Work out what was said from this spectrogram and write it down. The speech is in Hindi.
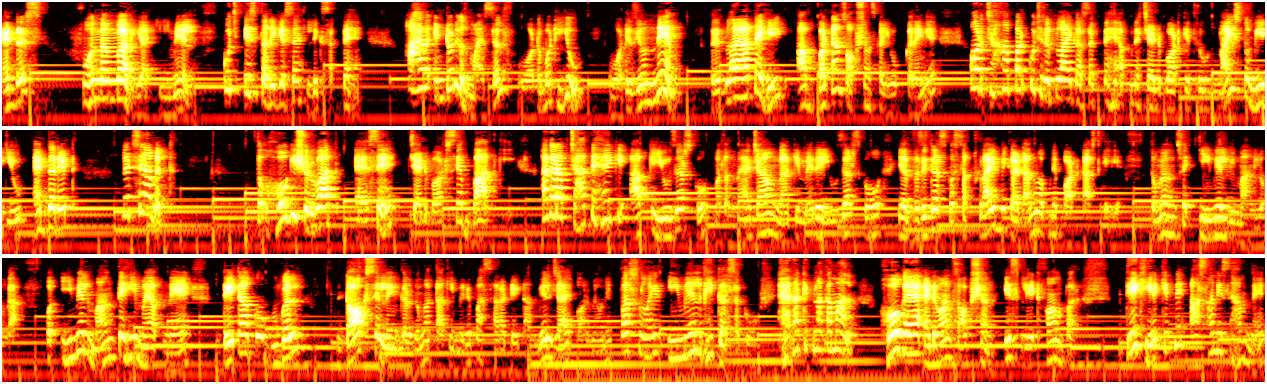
एड्रेस फ़ोन नंबर या ईमेल कुछ इस तरीके से लिख सकते हैं। I have introduce myself what about you what is your name reply आते ही आप बटन ऑप्शन का यूज़ करेंगे और जहाँ पर कुछ रिप्लाई कर सकते हैं अपने चैट बॉट के through nice to meet you at the rate let say Amit तो होगी शुरुआत ऐसे चैटबॉट से बात की। अगर आप चाहते हैं कि आपके यूज़र्स को मतलब मैं चाहूँगा कि मेरे यूज़र्स को या विजिटर्स को सब्सक्राइब भी कर डालूं अपने पॉडकास्ट के लिए तो मैं उनसे ईमेल भी मांग लूँगा। और ईमेल मांगते ही मैं अपने डेटा को गूगल डॉक से लिंक कर दूँगा ताकि मेरे पास सारा डेटा मिल जाए और मैं उन्हें पर्सनलाइज ईमेल भी कर सकूँ। है ना कितना कमाल? हो गया एडवांस ऑप्शन इस प्लेटफॉर्म पर। देखिए कितने आसानी से हमने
